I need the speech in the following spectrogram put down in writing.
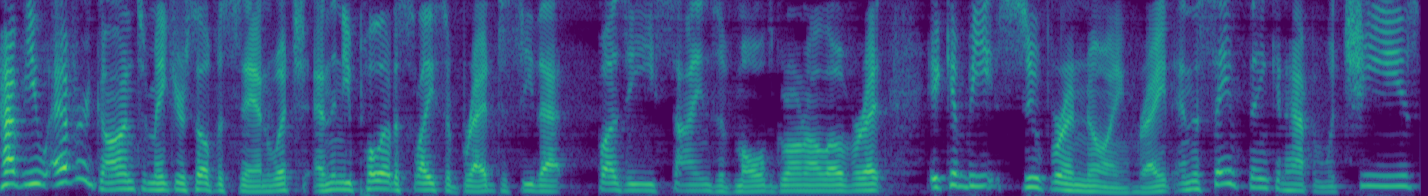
Have you ever gone to make yourself a sandwich and then you pull out a slice of bread to see that fuzzy signs of mold growing all over it? It can be super annoying, right? And the same thing can happen with cheese,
